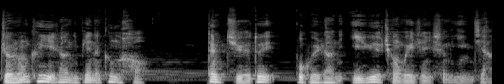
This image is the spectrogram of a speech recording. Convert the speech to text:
整容可以让你变得更好，但绝对不会让你一跃成为人生赢家。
